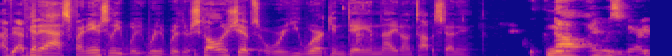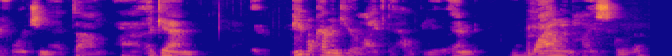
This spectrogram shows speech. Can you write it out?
I've, I've, got to ask, financially, were, were, there scholarships or were you working day and night on top of studying? No, I was very fortunate. Um, uh, again, people come into your life to help you. And while in high school,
